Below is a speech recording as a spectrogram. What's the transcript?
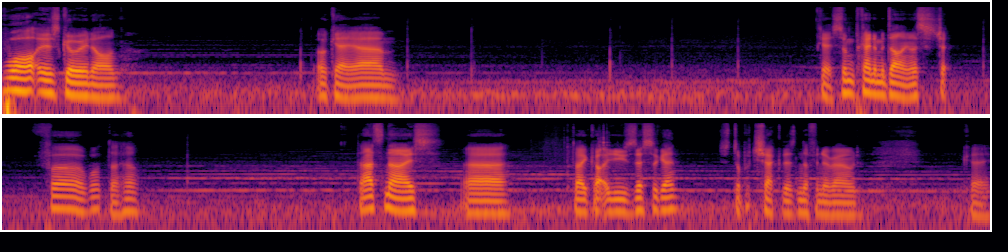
What is going on? Okay, um... Okay, some kind of medallion. Let's check. For what the hell? That's nice. Uh, do I gotta use this again? Just double check there's nothing around. Okay.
